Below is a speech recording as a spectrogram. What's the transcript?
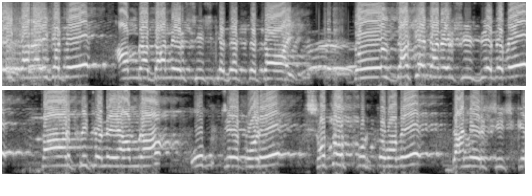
এই কানাই ঘাটে আমরা দানের শীষকে দেখতে চাই। দল যাকে দানের শীষ দিয়ে দেবে, তার পিছনে আমরা উপচে পড়ে স্বতঃস্ফূর্ত ভাবে দানের শীষকে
